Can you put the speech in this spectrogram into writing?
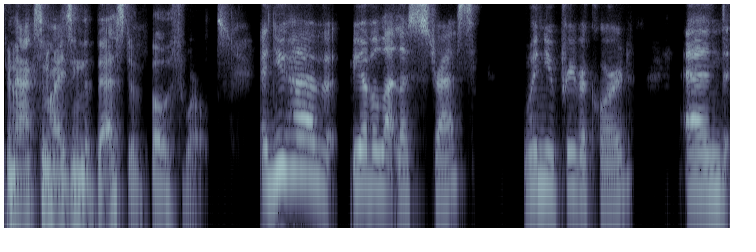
yeah. maximizing the best of both worlds. And you have you have a lot less stress when you pre-record and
